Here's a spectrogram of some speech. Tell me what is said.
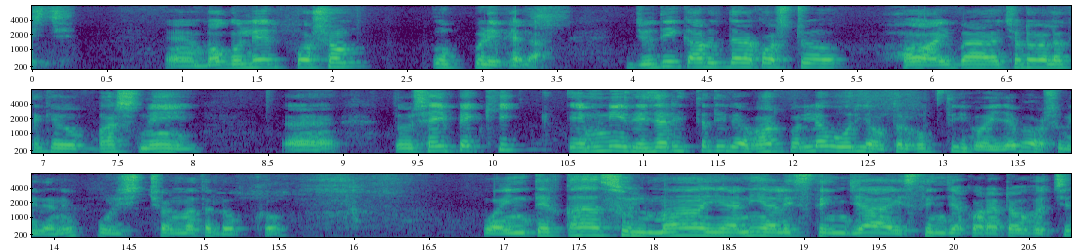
এসছে। বগলের পশম উপড়ে ফেলা। যদি কারোর দ্বারা কষ্ট হয় বা ছোটবেলা থেকে অভ্যাস নেই তো সেই প্রেক্ষিক এমনি রেজার ইত্যাদি ব্যবহার করলে ওরই অন্তর্ভুক্তি হয়ে যাবে, অসুবিধা নেই, পরিচ্ছন্নতা লক্ষ্য। ও ইন্তেকাসুল মা ইয়ানি আল ইস্তিনজা ইস্তিনজা করাটাও হচ্ছে।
